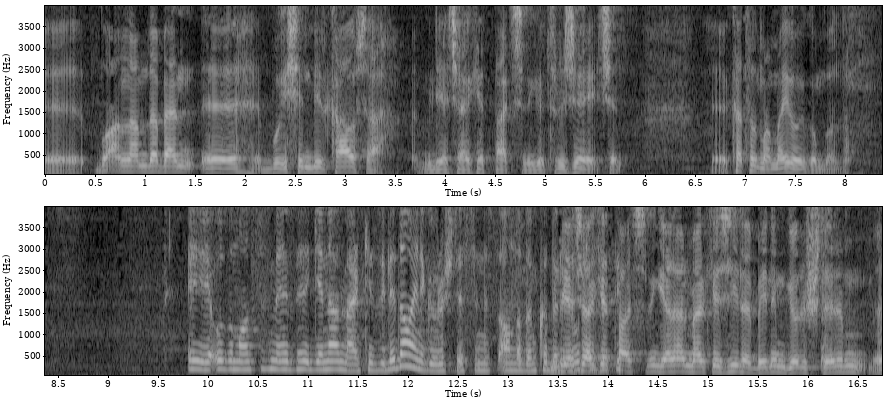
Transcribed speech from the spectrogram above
E, Bu anlamda ben e, bu işin bir kaosa Milliyetçi Hareket Partisi'ni götüreceği için e, katılmamayı uygun buldum. Ee, o zaman siz MHP Genel Merkezi ile de aynı görüştesiniz anladığım kadarıyla. Milliyetçi Hareket tüzük- Partisi'nin genel merkeziyle benim görüşlerim e,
